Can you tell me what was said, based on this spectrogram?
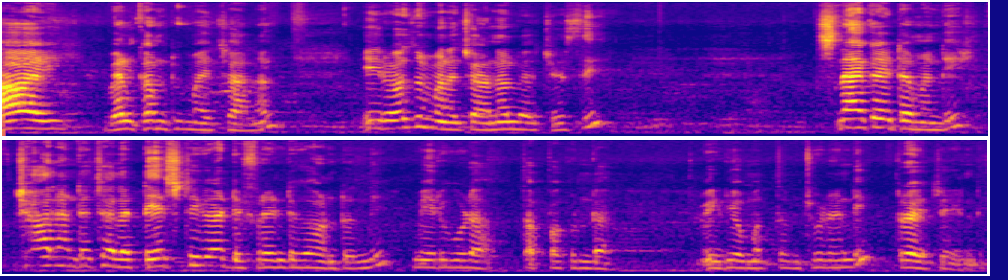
Hi welcome to my channel. ఈరోజు మన ఛానల్ వచ్చేసి స్నాక్ ఐటమ్ అండి. చాలా అంటే చాలా టేస్టీగా డిఫరెంట్గా ఉంటుంది. మీరు కూడా తప్పకుండా వీడియో మొత్తం చూడండి ట్రై చేయండి.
